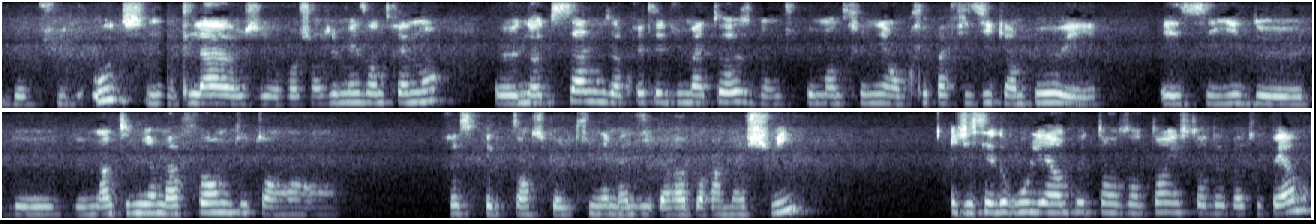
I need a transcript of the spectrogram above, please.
depuis août. Donc là, j'ai rechangé mes entraînements. Euh, notre salle nous a prêté du matos, donc je peux m'entraîner en prépa physique un peu et, essayer de, maintenir ma forme tout en respectant ce que le kiné m'a dit par rapport à ma cheville. J'essaie de rouler un peu de temps en temps histoire de ne pas tout perdre.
